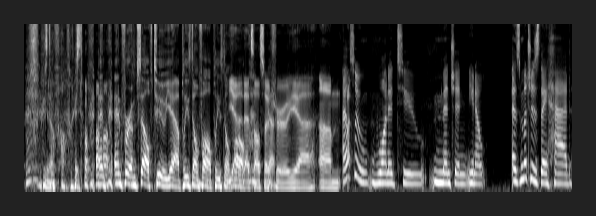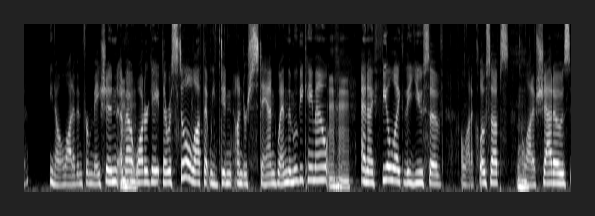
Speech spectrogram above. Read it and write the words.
Please don't fall, please don't fall. And, and for himself too, yeah. Please don't fall. Please don't Yeah, fall. that's also Yeah. true. Yeah. Um I also wanted to mention, you know, as much as they had, you know, a lot of information about mm-hmm. Watergate, there was still a lot that we didn't understand when the movie came out. Mm-hmm. And I feel like the use of a lot of close ups, a mm-hmm. lot of shadows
